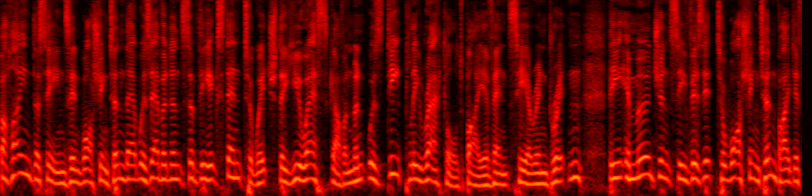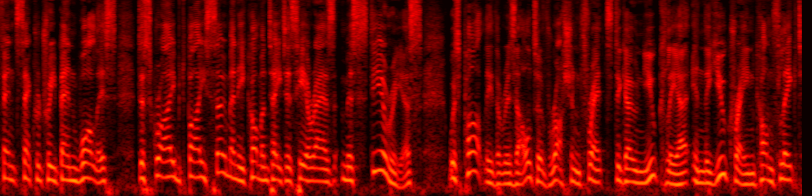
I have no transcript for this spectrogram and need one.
Behind the scenes in Washington, there was evidence of the extent to which the US government was deeply rattled by events here in Britain. The emergency visit to Washington by Defense Secretary Ben Wallace, described by so many commentators here as mysterious, was partly the result of Russian threats to go nuclear in the Ukraine conflict,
